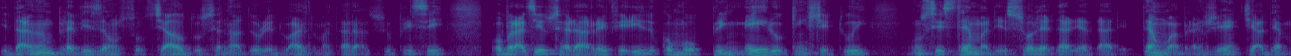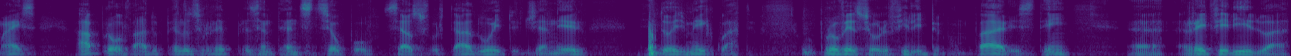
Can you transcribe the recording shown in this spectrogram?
e da ampla visão social do senador Eduardo Matarazzo Suplicy, o Brasil será referido como o primeiro que institui um sistema de solidariedade tão abrangente e, ademais, aprovado pelos representantes de seu povo. Celso Furtado, 8 de janeiro de 2004. O professor Felipe Pompares tem uh, referido a,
